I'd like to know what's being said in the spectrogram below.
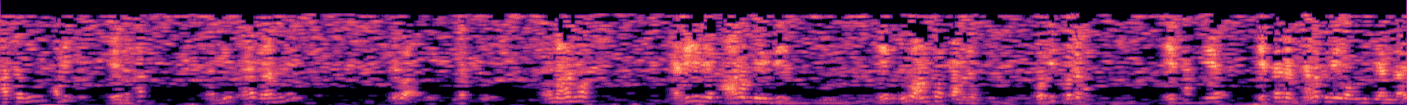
අතවින් අපි ඒ නිසා මේ සෑ ග්‍රන්ථි ඒවා. මහනුව හැදීමේ ආරම්භයේදී ඒක දුරු අංශයක් තමයි පොඩි කොට ඒ සත්‍ය එතන නැවතුනේ වුදු කියන්නයි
